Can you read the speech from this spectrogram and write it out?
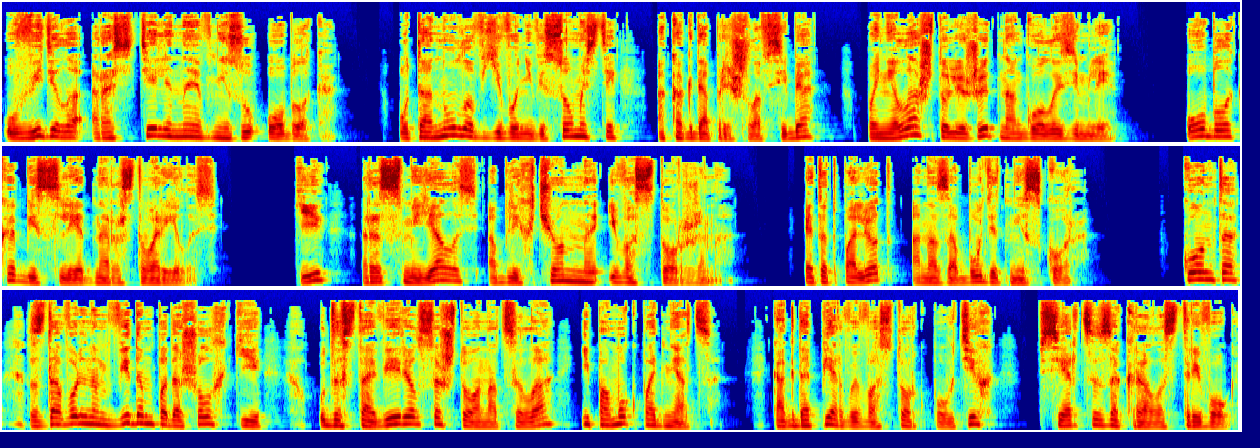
увидела расстеленное внизу облако. Утонула в его невесомости, а когда пришла в себя, поняла, что лежит на голой земле. Облако бесследно растворилось. Ки рассмеялась облегченно и восторженно. Этот полет она забудет не скоро. Конта с довольным видом подошел к Ки, удостоверился, что она цела, и помог подняться. Когда первый восторг поутих, в сердце закралась тревога.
